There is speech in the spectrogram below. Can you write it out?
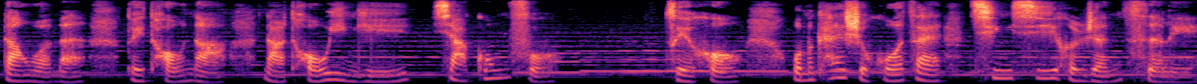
当我们对头脑那投影仪下功夫，最后我们开始活在清晰和仁慈里。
